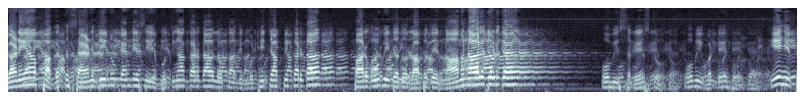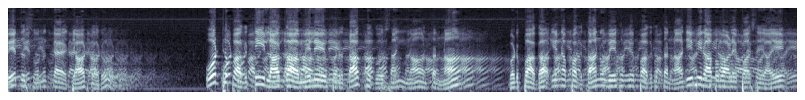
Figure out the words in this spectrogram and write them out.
ਗਣਿਆ ਭਗਤ ਸੈਣ ਜੀ ਨੂੰ ਕਹਿੰਦੇ ਸੀ, ਇਹ ਬੁੱਤੀਆਂ ਕਰਦਾ, ਲੋਕਾਂ ਦੀ ਮੁੱਠੀ ਚਾਪੀ ਕਰਦਾ, ਪਰ ਉਹ ਵੀ ਜਦੋਂ ਰੱਬ ਦੇ ਨਾਮ ਨਾਲ ਜੁੜ ਗਏ ਉਹ ਵੀ ਸ੍ਰੇਸ਼ਟ ਹੋ ਗਏ ਉਹ ਵੀ ਵੱਡੇ ਹੋ ਗਏ ਇਹ ਵਿਦ ਸੁਣ ਕੇ ਜਾ ਟਰੋ ਉਠ ਭਗਤੀ ਲਾਗਾ ਮਿਲੇ ਪ੍ਰਤੱਖ ਗੋਸਾਈਆਂ ਧੰਨਾ। ਵਡਭਾਗਾ ਇਹਨਾਂ ਭਗਤਾਂ ਨੂੰ ਵੇਖ ਕੇ ਭਗਤ ਧੰਨਾ ਜੀ ਵੀ ਰੱਬ ਵਾਲੇ ਪਾਸੇ ਆਏ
